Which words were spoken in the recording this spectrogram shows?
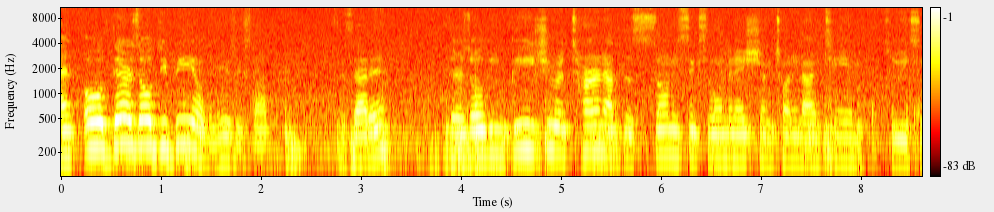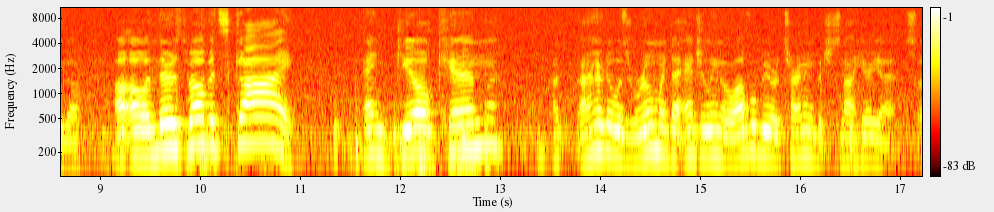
And oh, there's ODB. Oh, the music stopped. Is that it? There's ODB. She returned at the Sony 6 Elimination 2019, two weeks ago. Uh oh, and there's Velvet Sky and Gail Kim. I, I heard it was rumored that Angelina Love will be returning, but she's not here yet. So,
